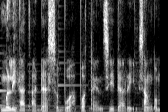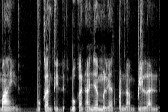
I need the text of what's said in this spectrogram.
melihat ada sebuah potensi dari sang pemain, bukan tidak bukan hanya melihat penampilan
